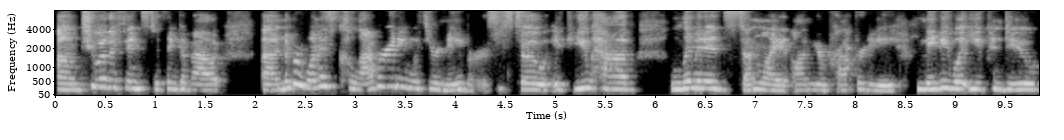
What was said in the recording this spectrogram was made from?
um, two other things to think about. Uh, number one is collaborating with your neighbors. So if you have limited sunlight on your property, maybe what you can do,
